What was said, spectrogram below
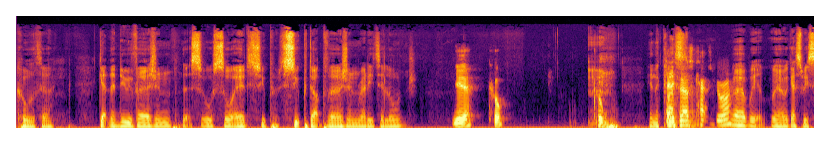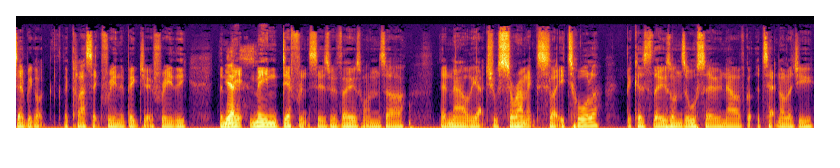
cool to get the new version that's all sorted, super souped up version ready to launch. Yeah, cool. Cool. In the Anything else catch your eye? well, we, well, I guess we said we got the classic free and the big Joe free. The the Yes. ma- main differences with those ones are they're now the actual ceramics slightly taller because those ones also now have got the technology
